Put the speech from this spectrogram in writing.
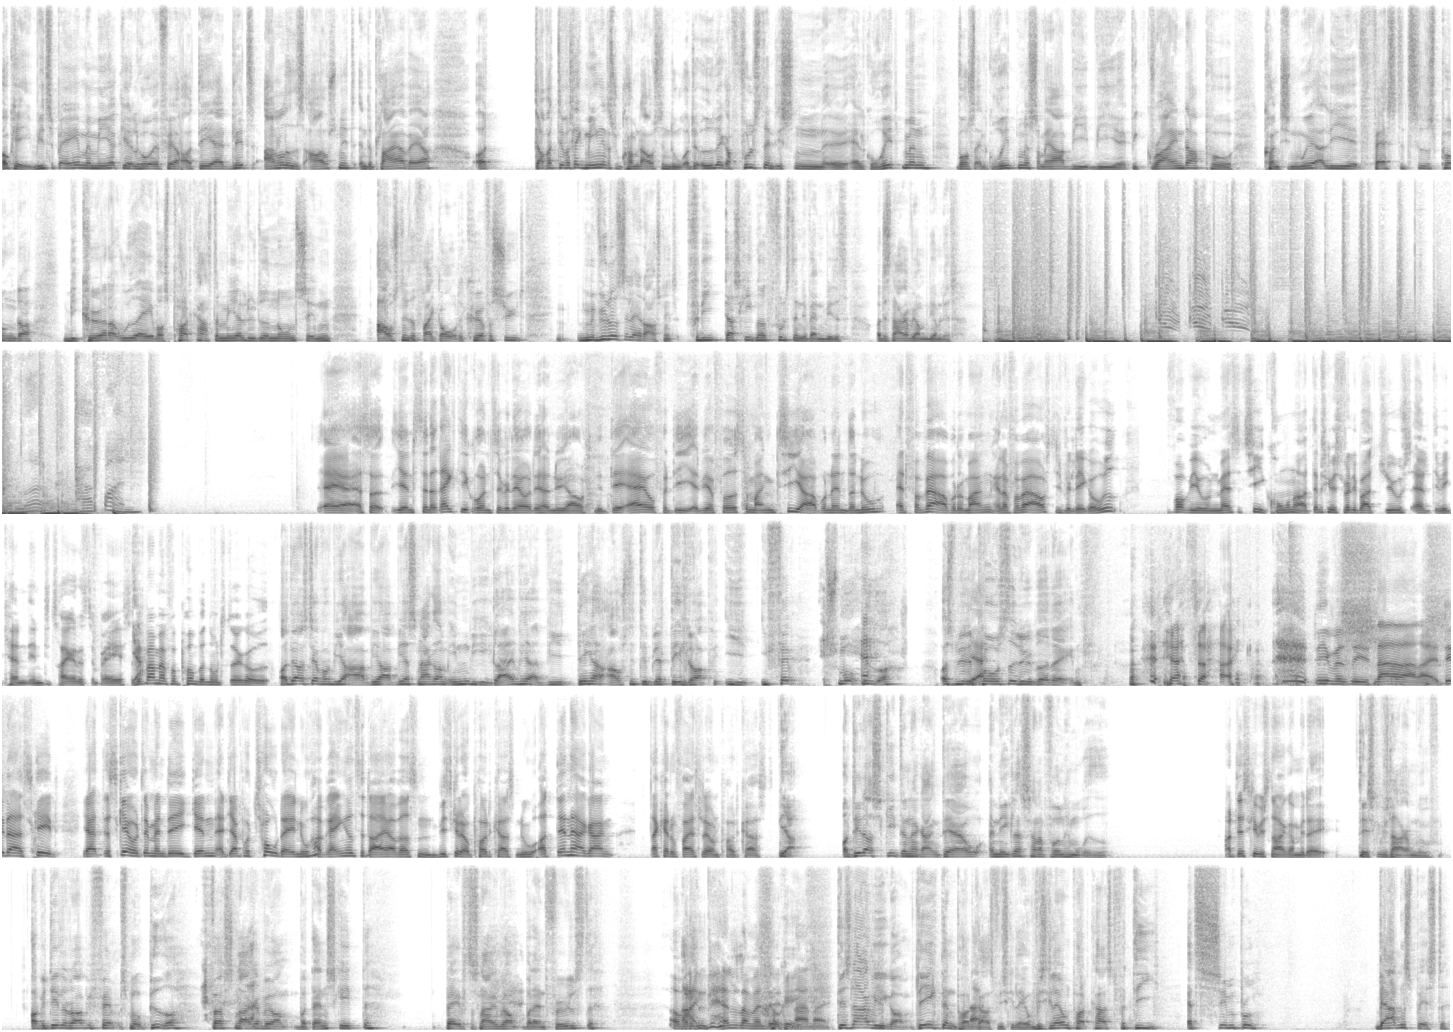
Okay, vi er tilbage med mere GLHF her, og det er et lidt anderledes afsnit, end det plejer at være. Og der var, det var slet ikke meningen, at der skulle komme et afsnit nu, og det ødelægger fuldstændig sådan øh, algoritmen, vores algoritme, som er, at vi, vi, øh, vi grinder på kontinuerlige, faste tidspunkter. Vi kører der ud af, vores podcast er mere lyttet end nogensinde. Afsnittet fra i går, det kører for sygt. Men vi er nødt til at lave et afsnit, fordi der er sket noget fuldstændig vanvittigt, og det snakker vi om lige om lidt. Ja, ja, altså Jens, den rigtige grund til, at vi laver det her nye afsnit, det er jo fordi, at vi har fået så mange 10 abonnenter nu, at for hver abonnement, eller for hver afsnit, vi lægger ud, får vi jo en masse 10 kroner, og dem skal vi selvfølgelig bare juice alt det, vi kan, inden de trækker det tilbage. Så ja. det er bare med at få pumpet nogle stykker ud. Og det er også derfor, vi har, vi har, vi har snakket om, inden vi gik live her, vi, det her afsnit, det bliver delt op i, i fem små bidder, og så bliver det Ja. postet i løbet af dagen. ja, tak. Lige præcis. Nej, nej, nej, nej. Det, der er sket... Ja, det sker jo det, men det er igen, at jeg på to dage nu har ringet til dig og været sådan, vi skal lave podcast nu. Og den her gang, der kan du faktisk lave en podcast. Ja, og det der er sket den her gang, det er jo, at Niklas han har fået en hemorrhide. Og det skal vi snakke om i dag. Det skal vi snakke om nu. Og vi deler det op i fem små bidder. Først snakker vi om, hvordan skete det. Bagefter snakker vi om, hvordan føles det. Og hvordan Nej. behandler man det? Okay, Nej, nej. det snakker vi ikke om. Det er ikke den podcast, vi skal lave. Vi skal lave en podcast, fordi at Simple, verdens bedste,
